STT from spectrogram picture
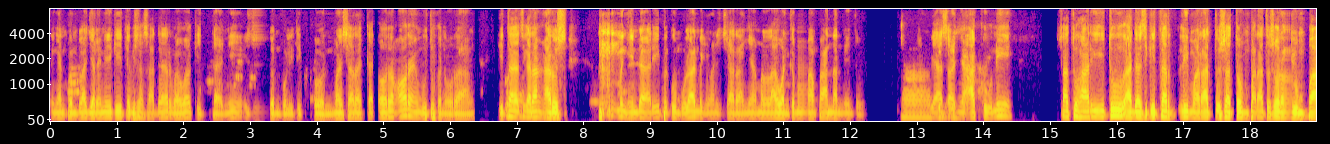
dengan pembelajaran ini kita bisa sadar bahwa kita ini zon politikon masyarakat orang-orang yang membutuhkan orang. Kita sekarang harus menghindari perkumpulan bagaimana caranya melawan kemapanan itu. ah, itu. Biasanya aku nih satu hari itu ada sekitar 500 atau 400 orang jumpa.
